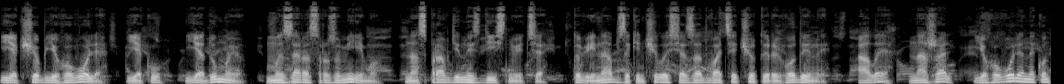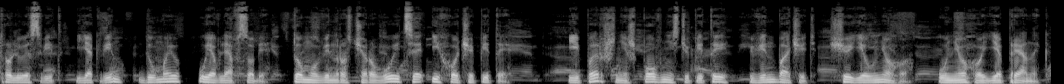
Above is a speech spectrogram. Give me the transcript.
якщо б його воля, яку, я думаю, ми зараз розуміємо, насправді не здійснюється, то війна б закінчилася за 24 години. Але, на жаль, його воля не контролює світ, як він, думаю, уявляв собі. Тому він розчаровується і хоче піти. І перш ніж повністю піти, він бачить, що є у нього. У нього є пряник,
